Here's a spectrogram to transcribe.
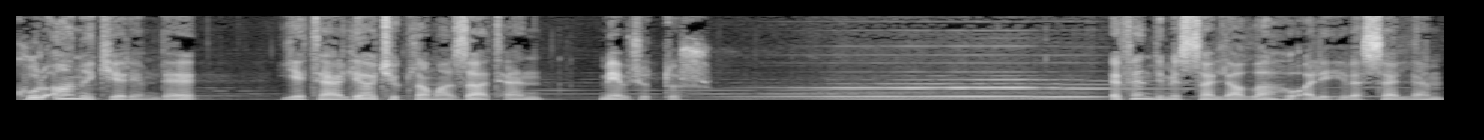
Kur'an-ı Kerim'de yeterli açıklama zaten mevcuttur. Efendimiz sallallahu aleyhi ve sellem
